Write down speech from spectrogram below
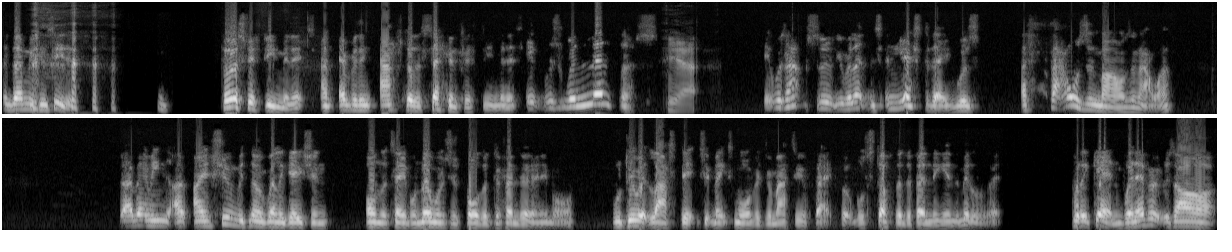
And then we conceded. first 15 minutes and everything after the second 15 minutes, it was relentless. Yeah. It was absolutely relentless. And yesterday was a thousand miles an hour. I mean, I, I assume with no relegation on the table, no one's just bothered defending anymore. We'll do it last ditch. It makes more of a dramatic effect, but we'll stuff the defending in the middle of it. But again, whenever it was our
